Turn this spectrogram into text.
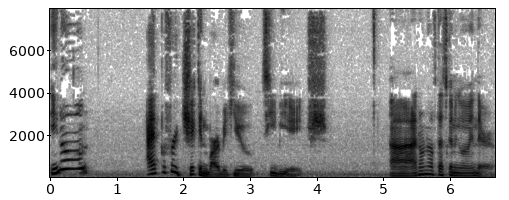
You know, I prefer chicken barbecue, TBH. Uh, I don't know if that's gonna go in there.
